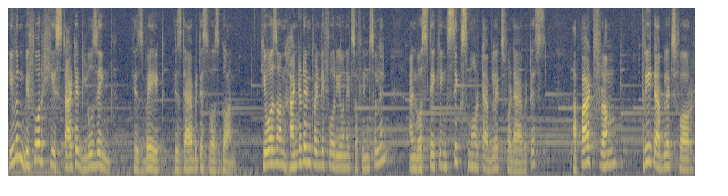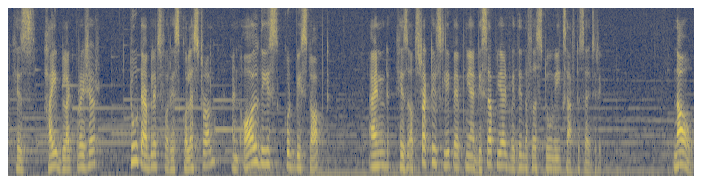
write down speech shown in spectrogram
Even before he started losing his weight, his diabetes was gone. He was on 124 units of insulin and was taking 6 more tablets for diabetes. Apart from 3 tablets for his high blood pressure, 2 tablets for his cholesterol and all these could be stopped and his obstructive sleep apnea disappeared within the first 2 weeks after surgery. Now,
